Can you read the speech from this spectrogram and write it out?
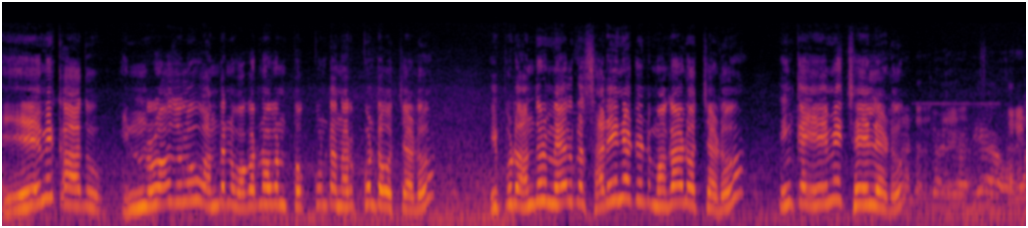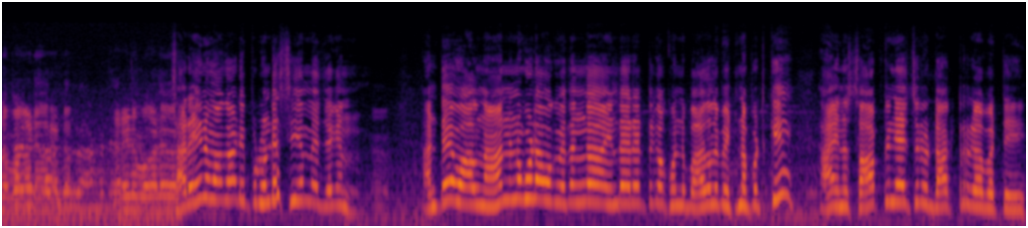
ఏమీ కాదు. ఇన్ని రోజులు అందరిని ఒకరినొకరిని తొక్కుంటా నరుక్కుంటూ వచ్చాడు. ఇప్పుడు అందరూ మేలుకు సరైనటువంటి మగాడు వచ్చాడు. ఇంకా ఏమీ చేయలేడు. సరైన- మగాడు ఇప్పుడు ఉండే సీఎంఏ జగన్. అంటే వాళ్ళ నాన్నను కూడా ఒక విధంగా ఇండైరెక్ట్గా కొన్ని బాధలు పెట్టినప్పటికీ ఆయన సాఫ్ట్ నేచర్ డాక్టర్ కాబట్టి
